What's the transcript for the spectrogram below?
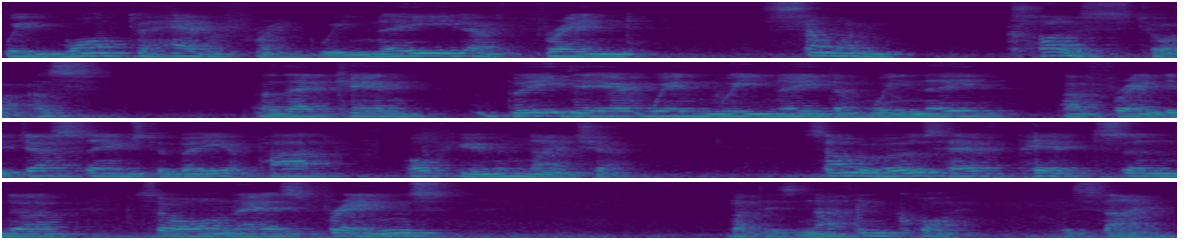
We want to have a friend. We need a friend, someone close to us that can be there when we need them. We need a friend. It just seems to be a part of human nature. Some of us have pets and uh, so on as friends, but there's nothing quite the same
